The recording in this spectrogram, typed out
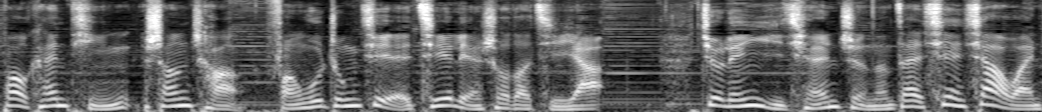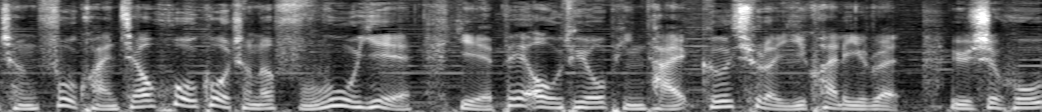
报刊亭、商场、房屋中介接连受到挤压。就连以前只能在线下完成付款交货过程的服务业，也被 O2O 平台割去了一块利润。于是乎，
